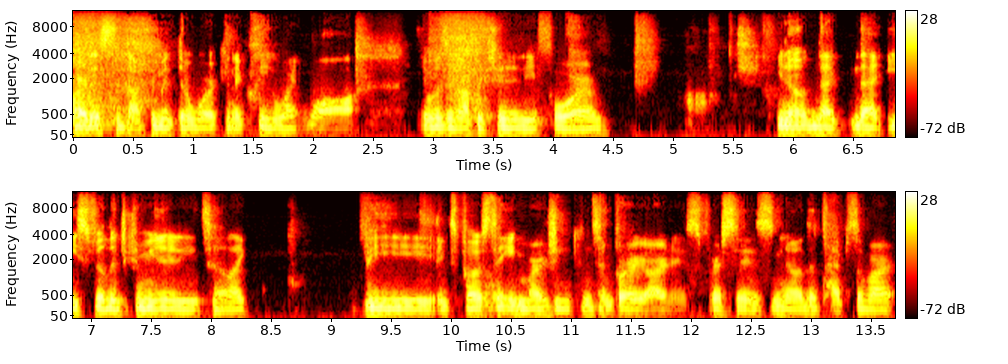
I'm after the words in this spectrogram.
artists to document their work in a clean white wall. It was an opportunity for, you know, that that East Village community to like be exposed to emerging contemporary artists versus you know the types of art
